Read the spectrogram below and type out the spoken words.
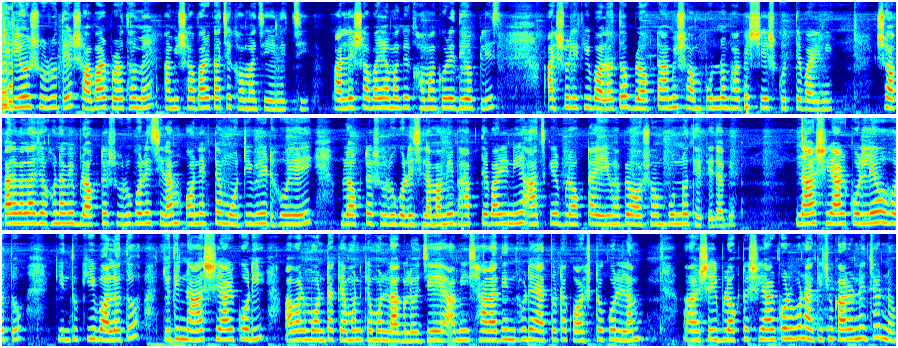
Video শুরুতে সবার প্রথমে আমি সবার কাছে ক্ষমা চেয়ে নিচ্ছি। পারলে সবাই আমাকে ক্ষমা করে দিও, প্লিজ। আসলে কি বলো তো ব্লগটা আমি সম্পূর্ণভাবে শেষ করতে পারিনি। সকালবেলা যখন আমি ব্লগটা শুরু করেছিলাম, অনেকটা মোটিভেট হয়েই ব্লগটা শুরু করেছিলাম। আমি ভাবতে পারিনি আজকের ব্লগটা এইভাবে অসম্পূর্ণ থেকে যাবে। না শেয়ার করলেও হতো কিন্তু কি বলো তো যদি না শেয়ার করি আবার মনটা কেমন কেমন লাগল যে আমি সারাদিন ধরে এতটা কষ্ট করলাম সেই ব্লগটা শেয়ার করব না কিছু কারণের জন্য?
